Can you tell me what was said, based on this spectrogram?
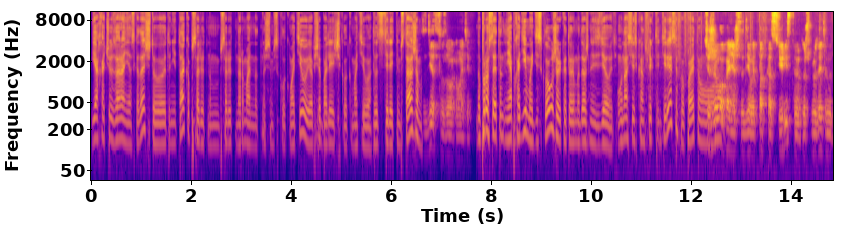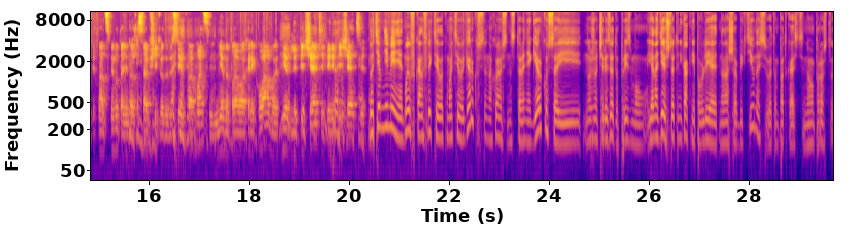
я хочу заранее сказать, что это не так абсолютно. Мы абсолютно нормально относимся к локомотиву. Я вообще болельщик локомотива 20-летним стажем. С детства за локомотив. Ну, просто это необходимый дисклоужер, который мы должны сделать. У нас есть конфликт интересов, и поэтому... Тяжело, конечно, делать подкаст с юристами, потому что, знаете, на 15 минут они должны сообщить вот эту всю информацию не на правах рекламы, не для печати, перепечати. Но, тем не менее, мы в конфликте локомотива и Геркуса находимся на стороне Геркуса, и нужно через эту призму... Я надеюсь, что это никак не повлияет на нашу объективность в этом подкасте, но просто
